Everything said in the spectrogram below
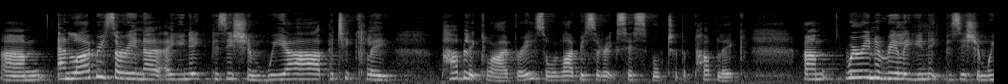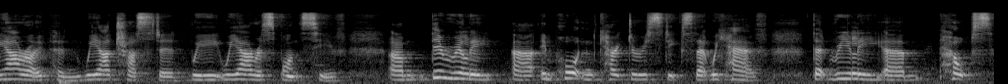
Um, and libraries are in a, a unique position. We are particularly public libraries or libraries that are accessible to the public. Um, we're in a really unique position. We are open, we are trusted, we, we are responsive. Um, they're really uh, important characteristics that we have that really um, helps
